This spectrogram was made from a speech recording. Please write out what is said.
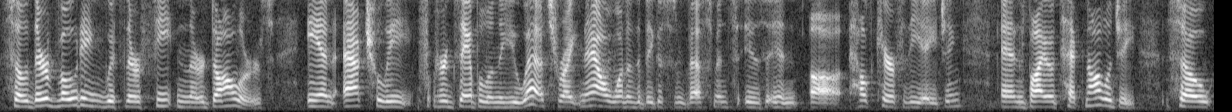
So they're voting with their feet and their dollars. And actually, for example, in the US right now, one of the biggest investments is in uh, healthcare for the aging and biotechnology. So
